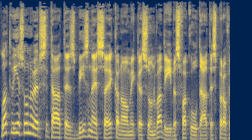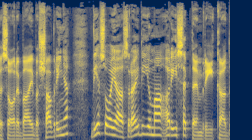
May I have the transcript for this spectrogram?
Latvijas Universitātes biznesa, ekonomikas un vadības fakultātes profesore Baiva Šavriņa viesojās raidījumā arī septembrī, kad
